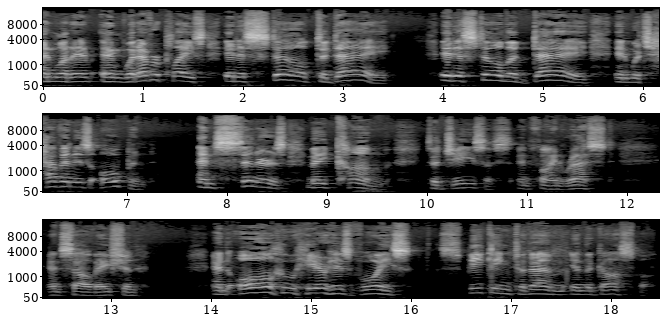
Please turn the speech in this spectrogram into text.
and whatever, whatever place, it is still today. It is still the day in which heaven is opened and sinners may come to Jesus and find rest and salvation. And all who hear his voice speaking to them in the gospel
